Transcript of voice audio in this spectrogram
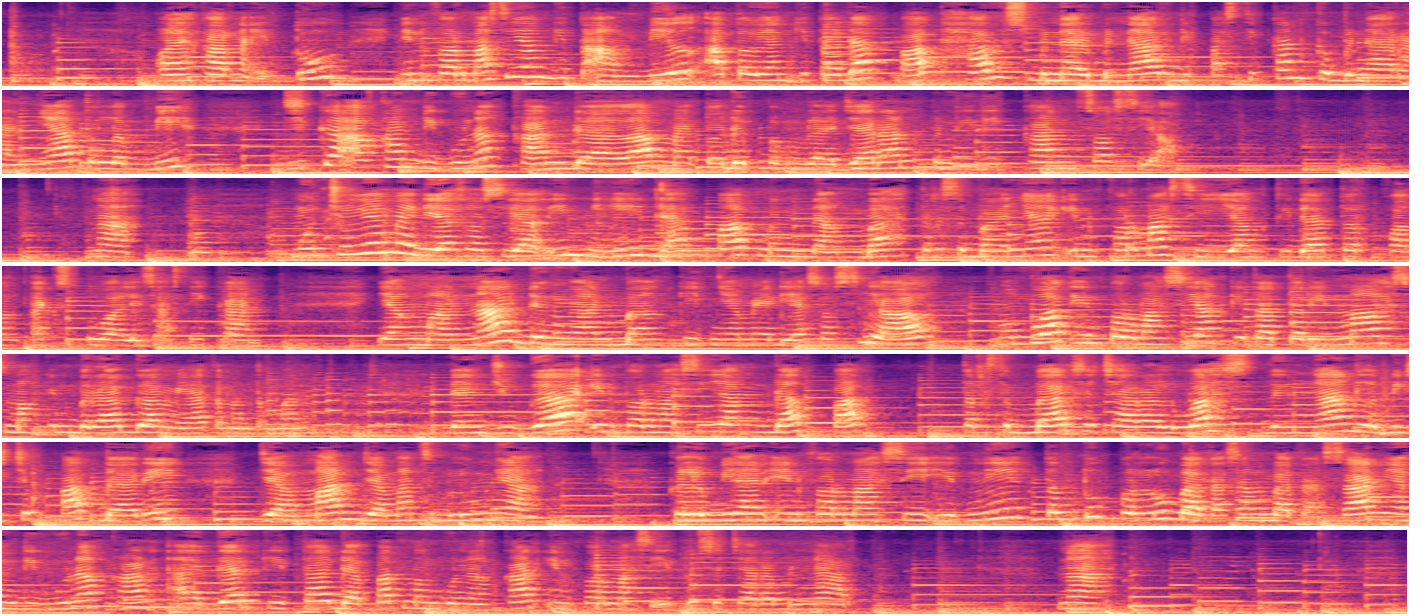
Oleh karena itu, informasi yang kita ambil atau yang kita dapat harus benar-benar dipastikan kebenarannya terlebih jika akan digunakan dalam metode pembelajaran pendidikan sosial. Nah, munculnya media sosial ini dapat menambah tersebarnya informasi yang tidak terkontekstualisasikan yang mana dengan bangkitnya media sosial membuat informasi yang kita terima semakin beragam ya teman-teman dan juga informasi yang dapat tersebar secara luas dengan lebih cepat dari zaman-zaman sebelumnya. Kelebihan informasi ini tentu perlu batasan-batasan yang digunakan agar kita dapat menggunakan informasi itu secara benar. Nah,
